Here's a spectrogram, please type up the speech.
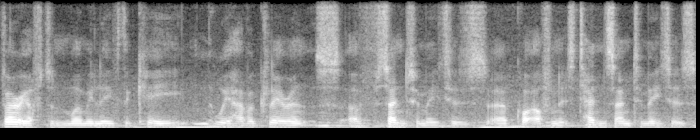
Very often when we leave the quay we have a clearance of centimetres, uh, quite often it's 10 centimetres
